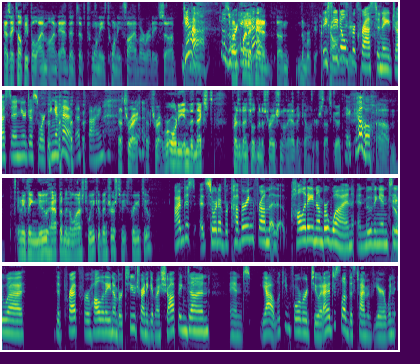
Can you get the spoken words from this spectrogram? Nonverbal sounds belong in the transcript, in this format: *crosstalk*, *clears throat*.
As I tell people, I'm on Advent of 2025 already, so I'm, yeah. I'm, just working I'm quite ahead. ahead on number of They say don't procrastinate, Justin. You're just working *laughs* ahead. That's fine. that's right. That's right. We're already in the next presidential administration on advent calendar, so that's good. There you go. Um, anything new happened in the last week of interest for you two? I'm just uh, sort of recovering from holiday number one and moving into yep. uh, the prep for holiday number two, trying to get my shopping done. And yeah, looking forward to it. I just love this time of year when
